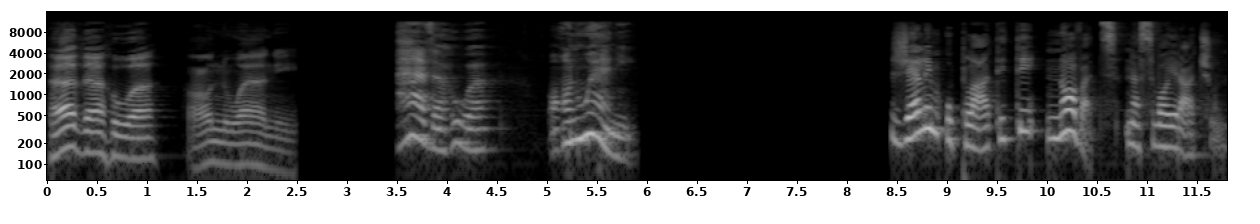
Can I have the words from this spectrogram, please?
هذا هو عنواني هذا هو عنواني želim uplatiti novac na svoj račun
